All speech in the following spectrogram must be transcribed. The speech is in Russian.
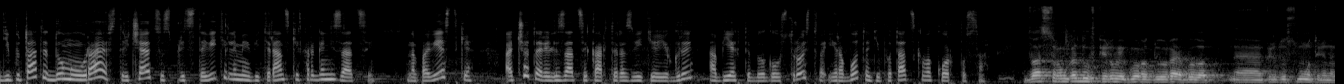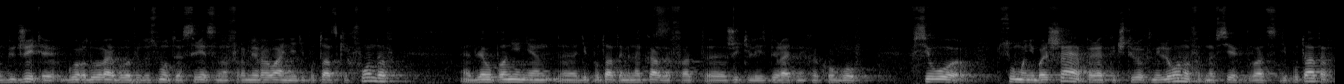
Депутаты Думы Урая встречаются с представителями ветеранских организаций. На повестке – отчет о реализации карты развития Югры, объекты благоустройства и работа депутатского корпуса. В 2022 году впервые городу Урай было э, предусмотрено, в бюджете города Урай было предусмотрено средства на формирование депутатских фондов э, для выполнения э, депутатами наказов от жителей избирательных округов. Всего сумма небольшая, порядка 4 миллионов, это на всех 20 депутатов.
